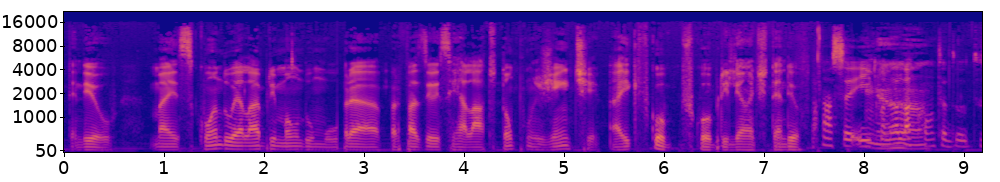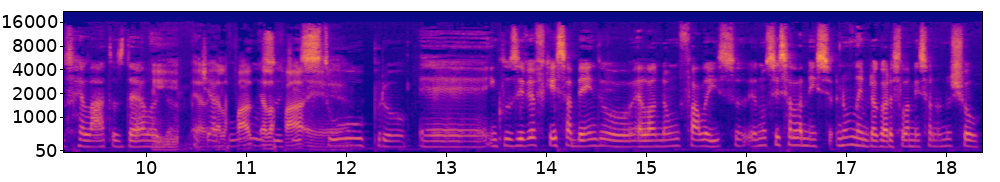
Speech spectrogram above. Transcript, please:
entendeu? Mas quando ela abre mão do humor pra, pra fazer esse relato tão pungente, aí que ficou, ficou brilhante, entendeu? Nossa, e quando Aham. ela conta do- dos relatos dela, E da- de ela abuso, fala- ela fala- de é. estupro. é, inclusive, eu fiquei sabendo, ela não fala isso, eu não sei se ela menciona, não lembro agora se ela mencionou no show,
